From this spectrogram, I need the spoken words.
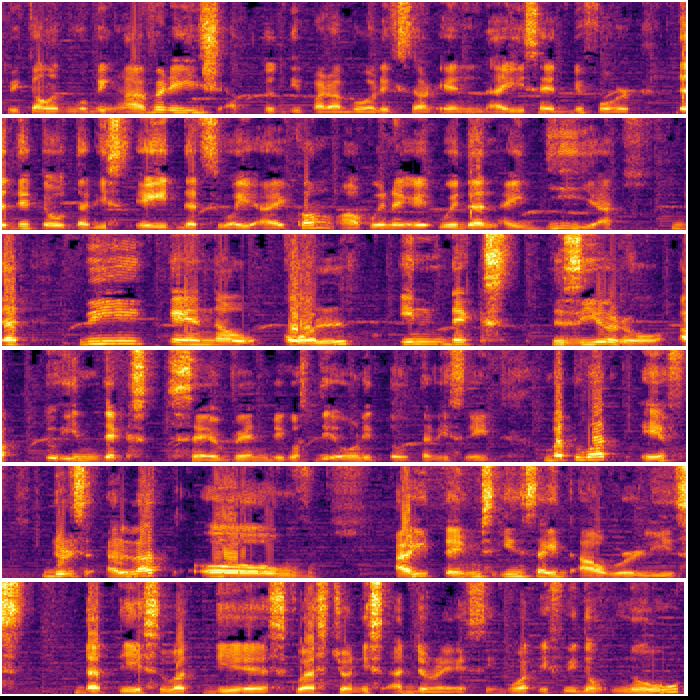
We count moving average up to the parabolic SAR and I said before that the total is 8. That's why I come up with, a, with an idea that we can now call index 0 up to index 7 because the only total is 8. But what if there's a lot of items inside our list that is what this uh, question is addressing. What if we don't know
